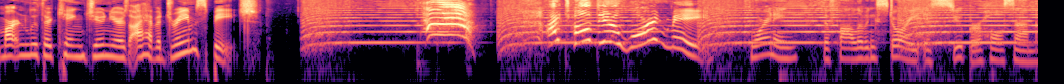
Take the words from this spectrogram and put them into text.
Martin Luther King Jr.'s I Have a Dream speech. Ah! I told you to warn me. Warning the following story is super wholesome.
